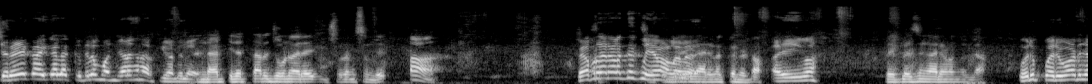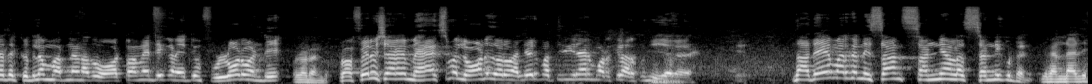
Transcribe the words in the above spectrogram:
ചെറിയ കൈകാലൊക്കെ ഇതിലും വണ്ടികൾ ഇങ്ങനെ ഇറക്കിയാണ്ടല്ലേ രണ്ടായിരത്തി ഇരുപത്തി ആറ് ജൂൺ വരെ ഇൻഷുറൻസ് ഉണ്ട്. ആ. പേപ്പർ കാര്യങ്ങളൊക്കെ ക്ലിയർ ആണല്ലോ കാര്യങ്ങളൊക്കെ ഉണ്ട് കേട്ടോ അയ്യോ. റീപ്ലേസും കാര്യങ്ങളൊന്നുമില്ല. ഒരു പരിപാടി ചേർത്ത് കിടിലം പറഞ്ഞാണ് അത് ഓട്ടോമാറ്റിക് ആണ്. ഏറ്റവും ലോഡ് വണ്ടി. പ്രൊഫൈൽ ഉഷാറാണ് മാക്സിമം ലോൺ കയറും. അല്ലെങ്കിൽ ഒരു പത്തിരുപതിനായിരം മുടക്കിൽ ഇറക്കും ചെയ്യാല്ലേ അതേ മാർഗം നിസാൻ സണ്ണിയാണല്ലോ സണ്ണിക്കുട്ടൻ രണ്ടായിരത്തി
